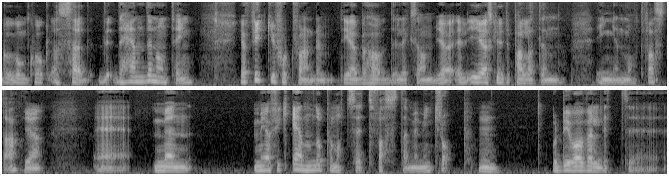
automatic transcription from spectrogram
gå igång på. Alltså, så här, det, det hände någonting. Jag fick ju fortfarande det jag behövde liksom. Jag, jag skulle inte pallat en ingen matfasta. Ja. Eh, men, men jag fick ändå på något sätt fasta med min kropp. Mm. Och det var väldigt eh,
